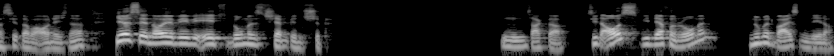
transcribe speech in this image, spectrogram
Passiert aber auch nicht, ne? Hier ist der neue WWE Women's Championship. Mhm. Sagt er. Sieht aus wie der von Roman, nur mit weißem Leder.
